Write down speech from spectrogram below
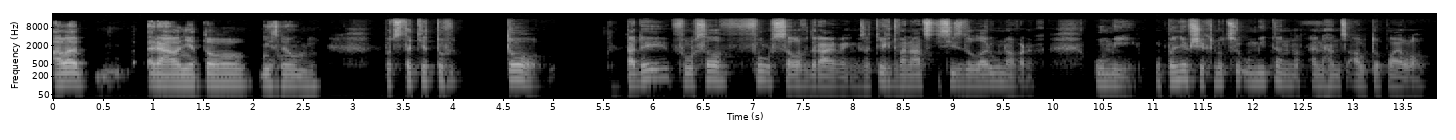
ale reálně to nic neumí. V podstatě to, to tady full, self, full self-driving za těch 12 000 dolarů navrh umí úplně všechno, co umí ten Enhanced Autopilot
